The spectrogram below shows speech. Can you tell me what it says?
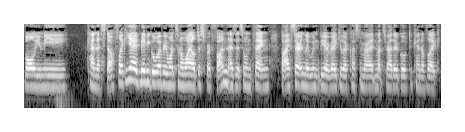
volumey kind of stuff, like yeah, I'd maybe go every once in a while just for fun as its own thing. But I certainly wouldn't be a regular customer. I'd much rather go to kind of like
